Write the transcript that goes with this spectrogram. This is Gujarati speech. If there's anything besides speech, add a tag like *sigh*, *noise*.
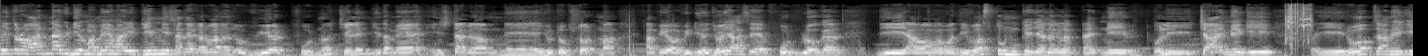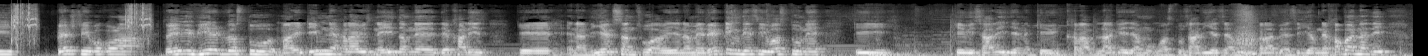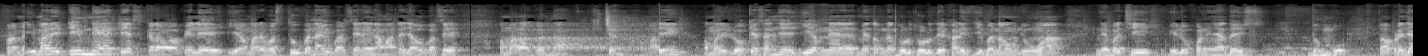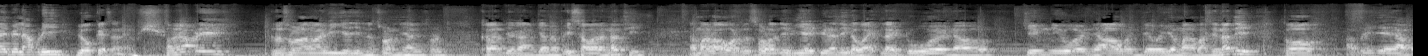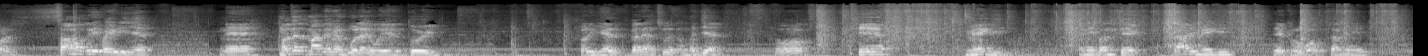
મિત્રો, આજના વિડીયોમાં મેં મારી ટીમની સાથે કરવાનો છું વિયર્ડ ફૂડનો ચેલેન્જ જે, તમે ઇન્સ્ટાગ્રામ ને યુટ્યુબ શોર્ટમાં કાફી એવા વીડિયો જોયા હશે. ફૂડ બ્લોગર જે, આવા આવા બધી વસ્તુ મૂકે છે, અલગ અલગ ટાઈપની ઓલી ચાય મેગી, પછી રૂઅફઝા મેગી પેસ્ટ્રી પકોડા. તો એવી વિયર્ડ વસ્તુ મારી ટીમને ખરાવીશ ને એ તમને દેખાડીશ કે એના રિએક્શન શું આવે છે. અને અમે રેટિંગ દેશી વસ્તુને કે કેવી સારી છે ને કેવી ખરાબ લાગે છે, અમુક વસ્તુ સારી હશે, અમુક ખરાબ હશે એ અમને ખબર નથી. પણ અમે- મારી ટીમને ટેસ્ટ કરાવવા પહેલે એ અમારે વસ્તુ બનાવવી પડશે ને એના માટે જવું પડશે અમારા ઘરના કિચન અમારી લોકેશન છે, જે અમને મેં તમને થોડું થોડું દેખાડીશ, જે બનાવું છું હું ને પછી એ લોકોને ત્યાં દઈશ ધુંબો. તો આપણે જાય પહેલાં આપણી લોકેશન હવે આપણે રસોડામાં આવી ગયા છીએ. રસોડાની આવી થોડી ખરાબ છે, કારણ કે અમે પૈસાવાળા નથી. અમારો આવો રસોડા છે વીઆઈપી નથી કે વ્હાઈટ લાઇટ હોય ને ચીમની હોય ને આ હોય ને તે હોય અમારા પાસે નથી. તો આપણી જે અહીંયા પર સામગ્રી પડી છે ને મદદ માટે મેં બોલાવ્યો છે તોય થોડી હેલ્પ કરે ને શું તો મજા તો છે મેગી. એની બનશે એક ચાય મેગી, એક રૂઅફઝા મેગી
